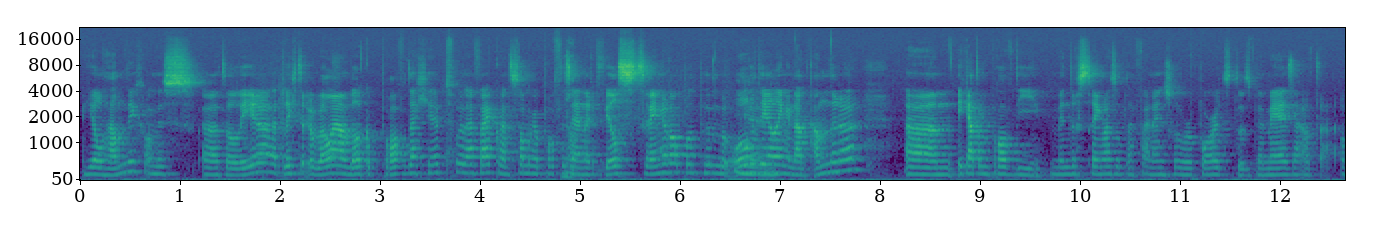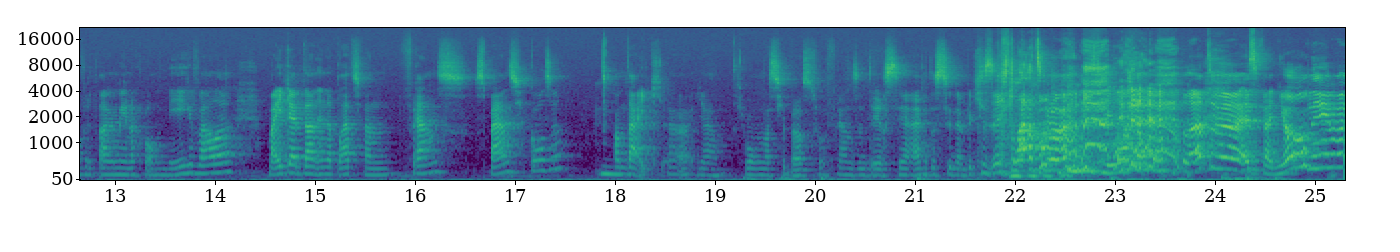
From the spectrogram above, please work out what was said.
heel handig om eens uh, te leren. Het ligt er wel aan welke prof dat je hebt voor dat vak, want sommige proffen zijn er veel strenger op op hun beoordelingen dan anderen. Um, ik had een prof die minder streng was op dat financial report, dus bij mij is dat over het algemeen nog wel meegevallen. Maar ik heb dan in de plaats van Frans, Spaans gekozen. Mm. Omdat ik uh, ja, gewoon was gebuist voor Frans in het eerste jaar. Dus toen heb ik gezegd, laten we, laten we Espanol nemen.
